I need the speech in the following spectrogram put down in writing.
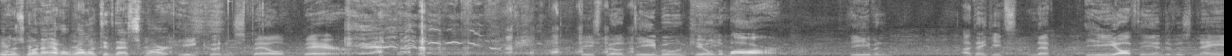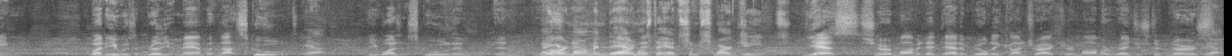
he was going to have a relative that smart? He couldn't spell bear. he spelled D. Boone killed a bar. He even, I think he left E off the end of his name. But he was a brilliant man, but not schooled. Yeah. He wasn't schooled in, in Now your mom and dad Larned. must have had some smart genes. Yes, sure. Mom and dad, dad a building contractor, mom a registered nurse. Yeah.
